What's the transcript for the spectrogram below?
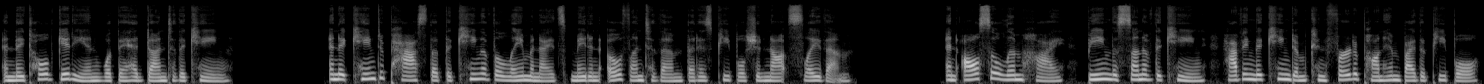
and they told Gideon what they had done to the king. And it came to pass that the king of the Lamanites made an oath unto them that his people should not slay them. And also Limhi, being the son of the king, having the kingdom conferred upon him by the people,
